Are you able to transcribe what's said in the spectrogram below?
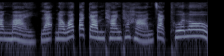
ลังใหม่ และนวัตกรรมทางทหารจากทั่วโลก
